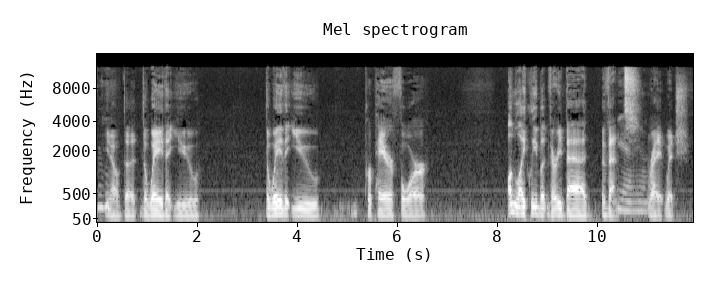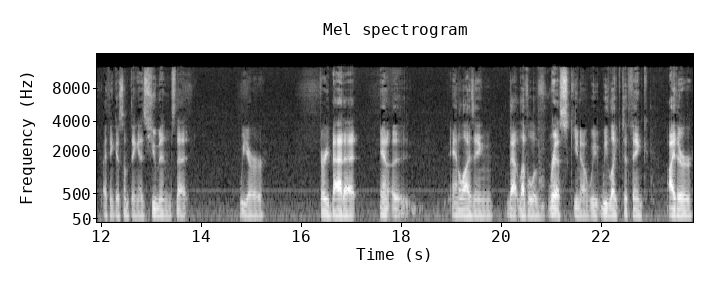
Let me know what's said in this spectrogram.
you mm-hmm. know the the way that you the way that you prepare for unlikely but very bad events, Yeah, yeah. right? Which I think is something as humans that we are very bad at an, uh, analyzing that level of risk. You know, we, we like to think either,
